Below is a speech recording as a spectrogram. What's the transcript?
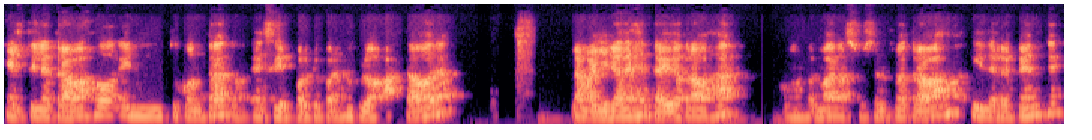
el teletrabajo en tu contrato? Es decir, porque por ejemplo, hasta ahora la mayoría de gente ha ido a trabajar como normal a su centro de trabajo y de repente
